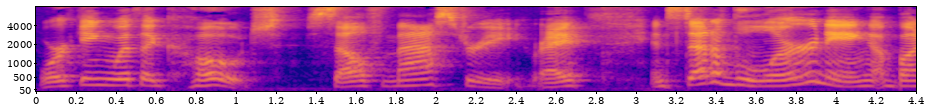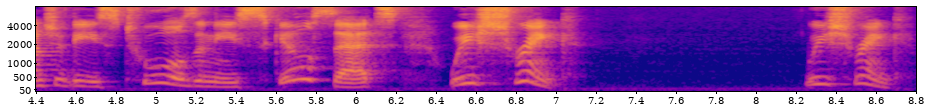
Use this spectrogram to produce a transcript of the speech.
Working with a coach, self mastery, right? Instead of learning a bunch of these tools and these skill sets, we shrink we shrink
